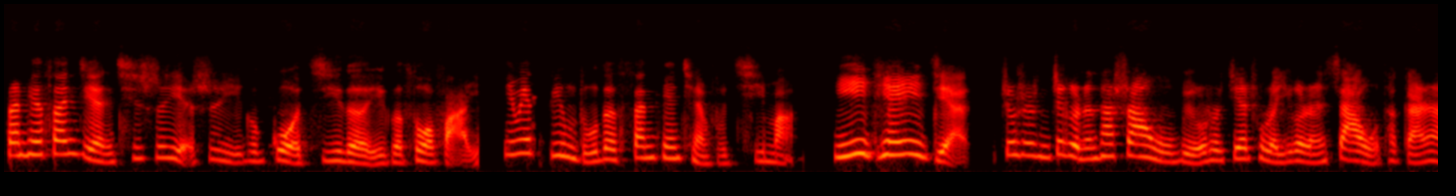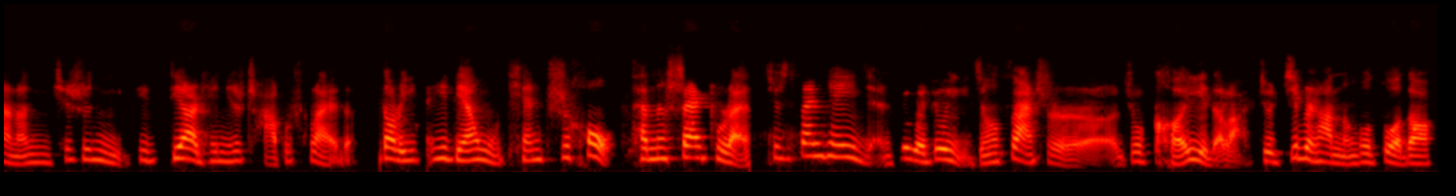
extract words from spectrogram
三天三检其实也是一个过激的一个做法，因为病毒的三天潜伏期嘛，你一天一检，就是这个人他上午比如说接触了一个人，下午他感染了，你其实你第第二天你是查不出来的，到了一一点五天之后才能筛出来。其实三天一检这个就已经算是就可以的了，就基本上能够做到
